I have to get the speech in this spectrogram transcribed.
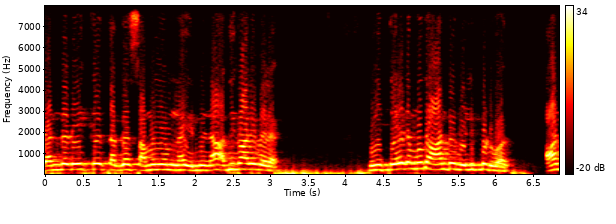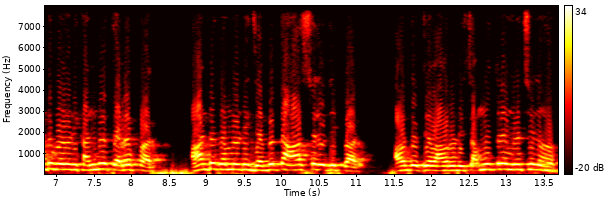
கண்டடைக்க தக்க சமயம்னா என்னன்னா அதிகாலை வேலை நீங்க தேடும் போது ஆண்டவர் வெளிப்படுவார். ஆண்டவர் நம்மளுடைய கண்களை திறப்பார். ஆண்டவர் நம்மளுடைய ஜெபத்தை ஆசீர்வதிப்பார். அவருடைய அவருடைய சமூகத்துல நினைச்சுக்கணும்?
